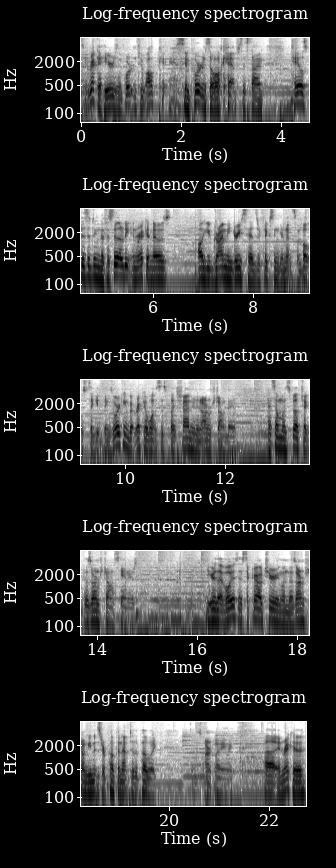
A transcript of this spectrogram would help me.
See, Rekka here is important to all. It's important to all caps this time. Kale's visiting the facility, and Rekka knows all you grimy greaseheads are fixing your nuts and bolts to get things working, but Rekka wants this place shining in Armstrong Day. And someone spell check those Armstrong scanners. You hear that voice? It's the crowd cheering when those Armstrong units are pumping out to the public. Those aren't well, anyway. Uh, and Rekka,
